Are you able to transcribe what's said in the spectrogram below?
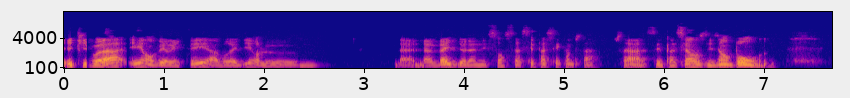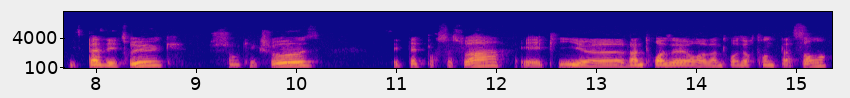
et puis voilà. Et en vérité, à vrai dire, le la, veille de la naissance, ça s'est passé comme ça. Ça s'est passé en se disant bon, il se passe des trucs, je sens quelque chose, c'est peut-être pour ce soir. Et puis 23h, 23h30 passant,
